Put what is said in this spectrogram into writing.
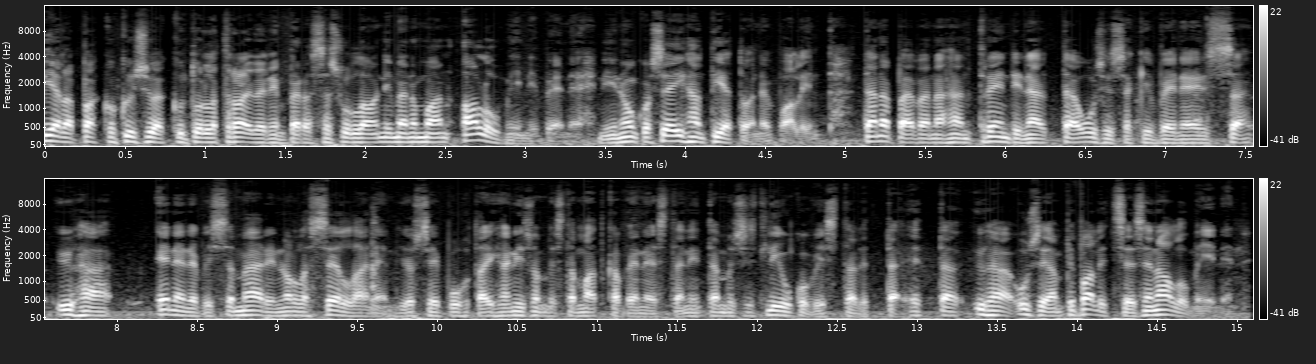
vielä pakko kysyä, kun tuolla trailerin perässä sulla on nimenomaan alumiinivene, niin onko se ihan tietoinen valinta? Tänä päivänä trendi näyttää uusissakin veneissä yhä enenevissä määrin olla sellainen, jos ei puhuta ihan isommista matkaveneistä, niin tämmöisistä liukuvista, että, että yhä useampi valitsee sen alumiinin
